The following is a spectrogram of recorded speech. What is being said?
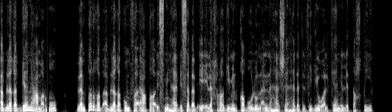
أبلغت جامعة مرموق لم ترغب أبلغكم فإعطاء اسمها بسبب الإحراج من قبول أنها شاهدت الفيديو الكامل للتحقيق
